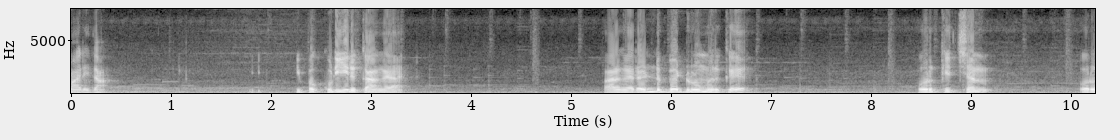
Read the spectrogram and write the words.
மாதிரி தான் இப்போ குடி இருக்காங்க. பாருங்கள் ரெண்டு பெட்ரூம் இருக்குது ஒரு கிச்சன் ஒரு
